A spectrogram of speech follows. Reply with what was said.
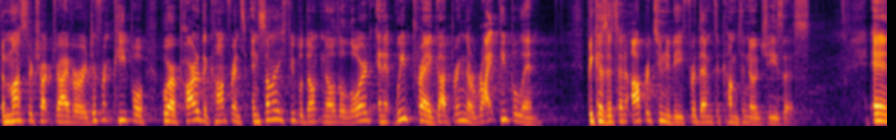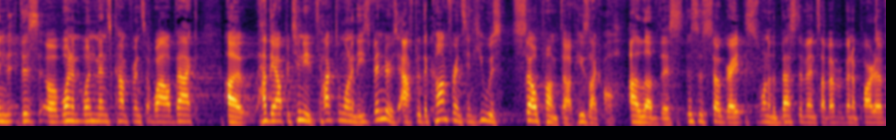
the monster truck driver, or different people who are part of the conference. And some of these people don't know the Lord. And we pray, God, bring the right people in because it's an opportunity for them to come to know Jesus. And this uh, one, one men's conference a while back, uh, had the opportunity to talk to one of these vendors after the conference, and he was so pumped up. He's like, Oh, I love this. This is so great. This is one of the best events I've ever been a part of.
